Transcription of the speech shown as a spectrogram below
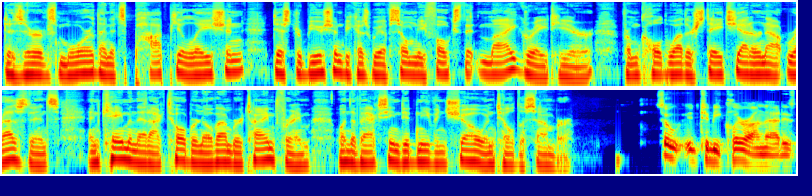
deserves more than its population distribution because we have so many folks that migrate here from cold weather states yet are not residents and came in that October November timeframe when the vaccine didn't even show until December. So to be clear on that is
